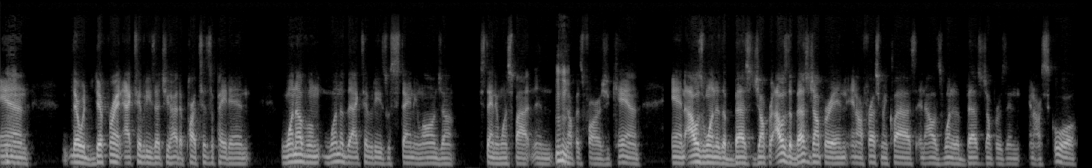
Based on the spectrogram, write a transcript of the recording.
mm-hmm. and mm-hmm. there were different activities that you had to participate in. One of them, one of the activities was standing long jump, stand in one spot and mm-hmm. jump as far as you can. And I was one of the best jumper. I was the best jumper in in our freshman class, and I was one of the best jumpers in in our school.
